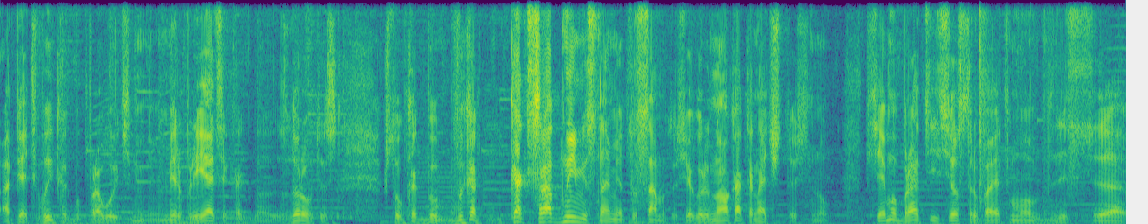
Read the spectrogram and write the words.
опять вы как бы проводите мероприятие, как бы здорово, то есть, что как бы вы как, как с родными с нами это самое. То есть я говорю, ну а как иначе? То есть, ну, все мы братья и сестры, поэтому здесь э,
